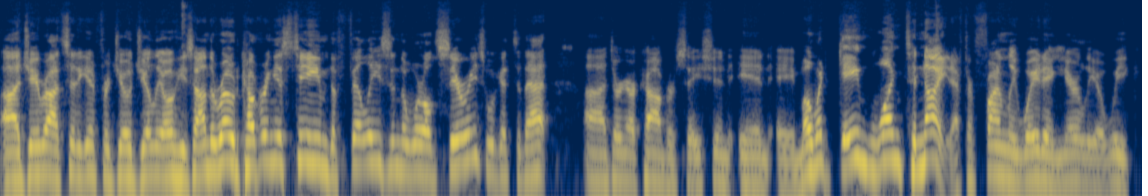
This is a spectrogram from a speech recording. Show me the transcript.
Uh, J Rod sitting in for Joe Giglio. He's on the road covering his team, the Phillies, in the World Series. We'll get to that uh, during our conversation in a moment. Game one tonight, after finally waiting nearly a week.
